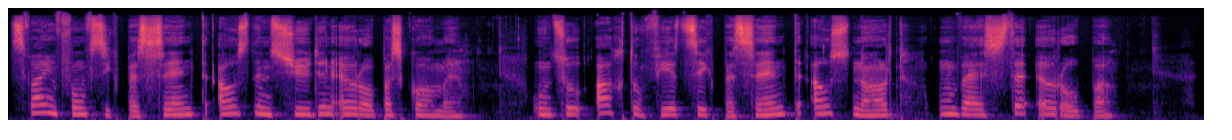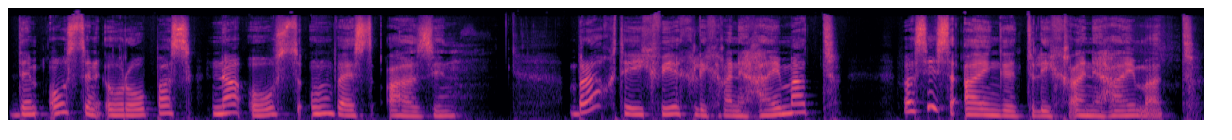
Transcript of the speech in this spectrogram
52 Prozent aus dem Süden Europas komme und zu 48 Prozent aus Nord- und Westeuropa, dem Osten Europas, Nahost- und Westasien. Brauchte ich wirklich eine Heimat? Was ist eigentlich eine Heimat?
